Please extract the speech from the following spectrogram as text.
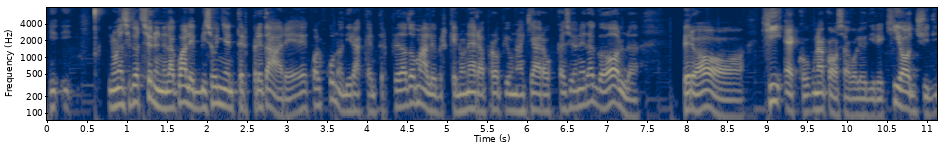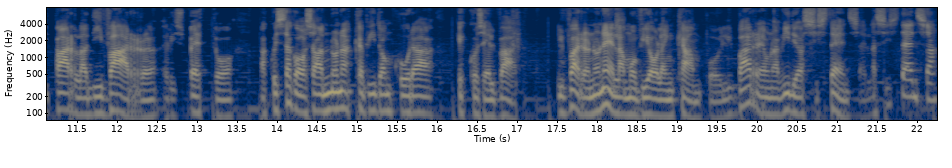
in una situazione nella quale bisogna interpretare qualcuno dirà che ha interpretato male perché non era proprio una chiara occasione da gol però chi, ecco una cosa volevo dire, chi oggi parla di VAR rispetto a questa cosa non ha capito ancora che cos'è il VAR. Il VAR non è la moviola in campo, il VAR è una videoassistenza e l'assistenza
